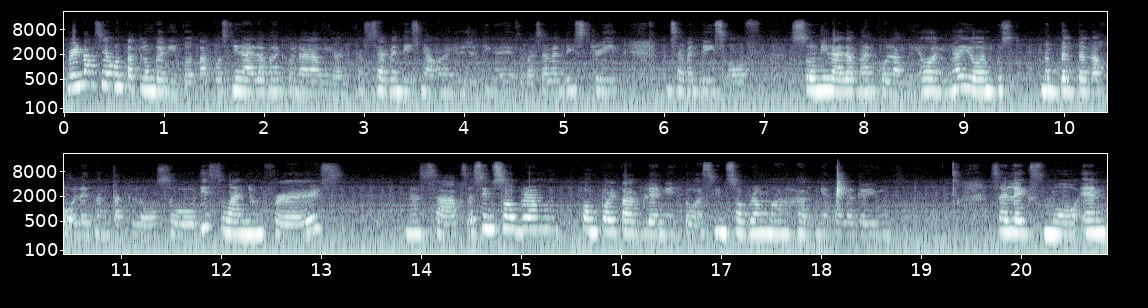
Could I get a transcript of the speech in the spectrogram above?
Meron na kasi akong tatlong ganito. Tapos, nilalaban ko na lang yon Kasi 7 days nga ako nag-duty ngayon. Diba? 7 days straight and 7 days off. So, nilalabhan ko lang yon Ngayon, gusto nagdagdag ako ulit ng tatlo. So, this one yung first na socks. As in, sobrang komportable nito. As in, sobrang mahag niya talaga yung sa legs mo. And,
